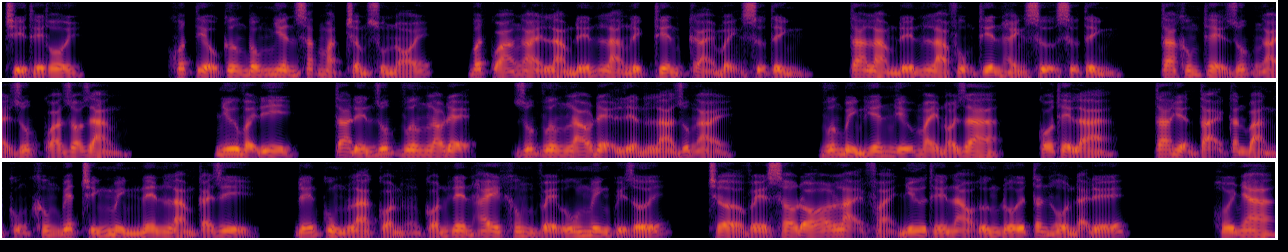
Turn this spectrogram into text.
chỉ thế thôi. Khuất tiểu cương đông nhiên sắc mặt trầm xuống nói, bất quá ngài làm đến là nghịch thiên cải mệnh sự tình, ta làm đến là phụng thiên hành sự sự tình, ta không thể giúp ngài giúp quá rõ ràng. Như vậy đi, ta đến giúp vương lão đệ, giúp vương lão đệ liền là giúp ngài. Vương Bình Hiên nhíu mày nói ra, có thể là, ta hiện tại căn bản cũng không biết chính mình nên làm cái gì, đến cùng là còn có nên hay không về U Minh quỷ giới, trở về sau đó lại phải như thế nào ứng đối tân hồn đại đế. Hồi nha,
